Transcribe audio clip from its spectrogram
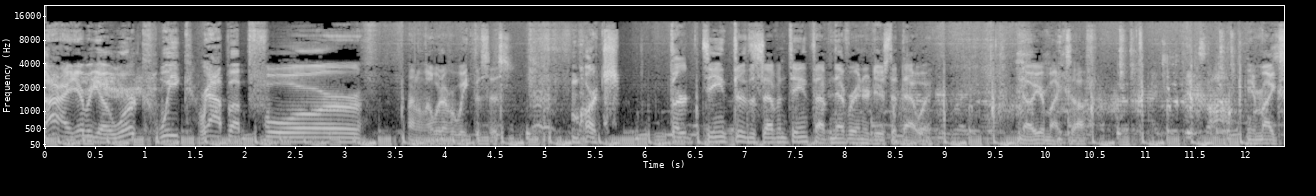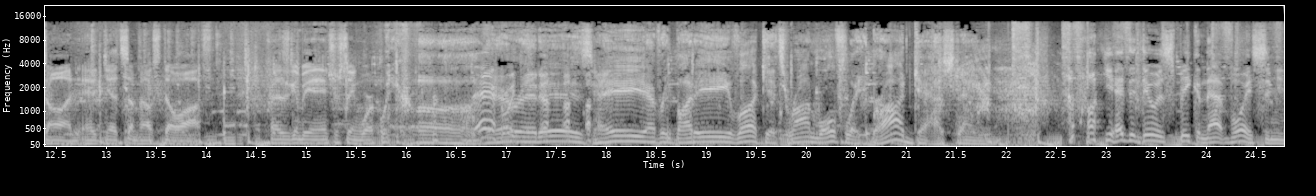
All right, here we go. Work week wrap up for I don't know whatever week this is. March 13th through the 17th. I've never introduced it that way. No, your mic's off. Your mic's on, and yet somehow still off. This is going to be an interesting work week. Oh, there, we it go. is. Hey, everybody. Look, it's Ron Wolfley broadcasting. All you had to do was speak in that voice, and you,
